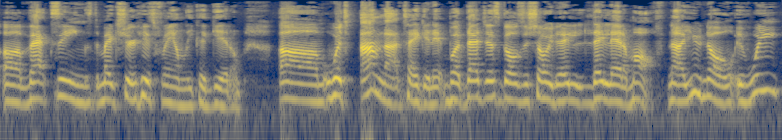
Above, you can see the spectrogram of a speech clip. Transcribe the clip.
uh, vaccines to make sure his family could get them. Um, which I'm not taking it, but that just goes to show you they, they let him off. Now, you know, if we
